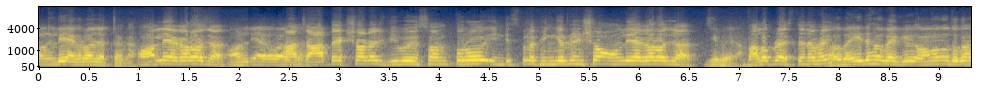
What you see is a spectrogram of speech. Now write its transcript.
অনলি এগারো হাজার টাকা। অনলি এগারো হাজার? অনলি এগারো আচ্ছা আট একশো আঠাশ Vivo S one pro in display fingerprint সহ অনলি এগারো হাজার। জি ভাইয়া। ভালো প্রাইস তাই না ভাই? ভাই এই দেখো ভাই অন্যান্য দোকান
